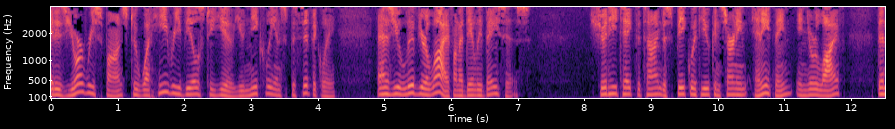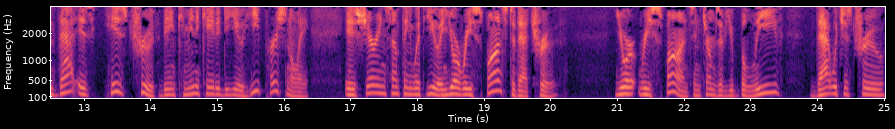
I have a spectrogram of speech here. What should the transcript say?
it is your response to what He reveals to you uniquely and specifically as you live your life on a daily basis. should he take the time to speak with you concerning anything in your life, then that is his truth being communicated to you. He personally is sharing something with you and your response to that truth, your response in terms of you believe that which is true,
